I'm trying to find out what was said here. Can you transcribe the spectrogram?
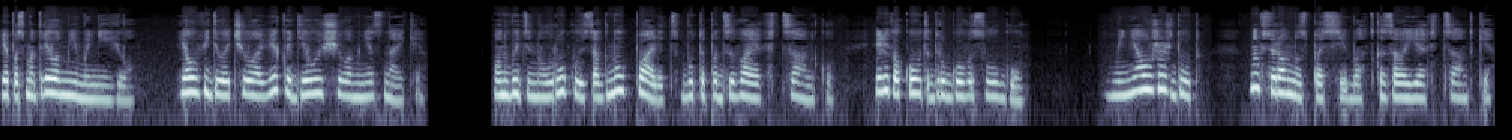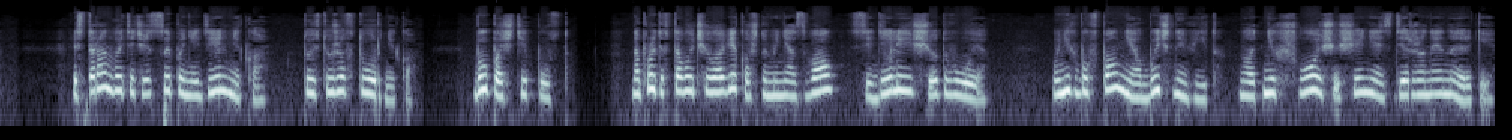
Я посмотрела мимо нее. Я увидела человека, делающего мне знаки. Он вытянул руку и согнул палец, будто подзывая официантку – или какого-то другого слугу. «Меня уже ждут, но все равно спасибо», — сказала я официантке. Ресторан в эти часы понедельника, то есть уже вторника, был почти пуст. Напротив того человека, что меня звал, сидели еще двое. У них был вполне обычный вид, но от них шло ощущение сдержанной энергии,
